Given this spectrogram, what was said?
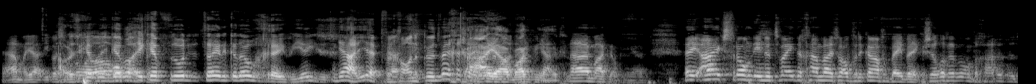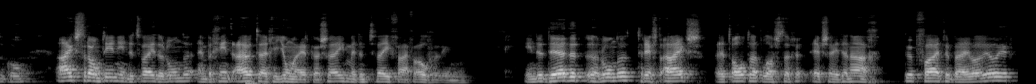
Ja, maar ja, die was ook dus ik, heb, wel- ik, heb, wel ik heb verdorie de trainer cadeau gegeven. Jezus. Ja, die heb Ja. gewoon een punt weggegeven. Ja, ja, maakt niet uit. Nee, maakt ook niet uit. Hey, Ajax stroomt in de tweede, gaan wij eens over de KVB-beker zelf hebben, want daar gaat het natuurlijk om. Ajax stroomt in in de tweede ronde en begint uit tegen jonge RKC met een 2-5 overwinning. In de derde ronde treft Ajax het altijd lastige FC Den Haag. Cupfighter bij weer,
